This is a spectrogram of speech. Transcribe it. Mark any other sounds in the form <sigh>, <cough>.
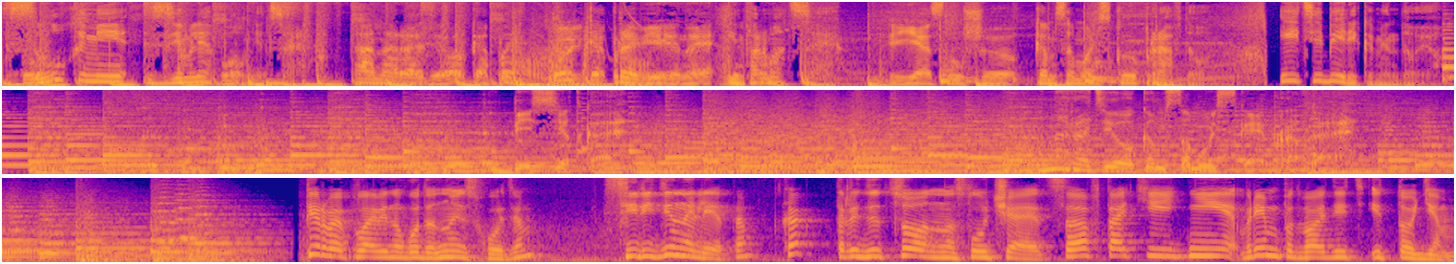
Слухами земля полнится. А на радио КП только проверенная информация. Я слушаю «Комсомольскую правду» и тебе рекомендую. Беседка. На радио «Комсомольская правда». Первая половина года на исходе. Середина лета. Как традиционно случается в такие дни, время подводить итоги.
